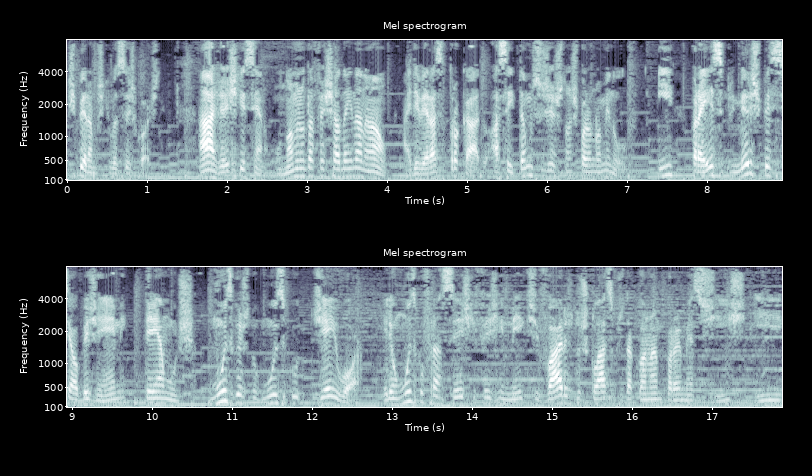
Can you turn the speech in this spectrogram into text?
Esperamos que vocês gostem. Ah, já esquecendo, o nome não está fechado ainda não. Aí deverá ser trocado. Aceitamos sugestões para o nome novo. E, para esse primeiro especial BGM, teremos músicas do músico Jay War. Ele é um músico francês que fez remakes de vários dos clássicos da Konami para o MSX e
